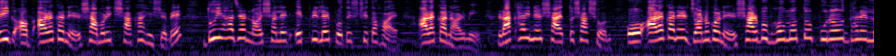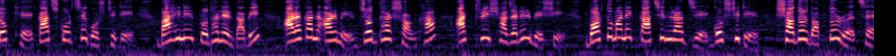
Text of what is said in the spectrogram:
লিগ অব আরাকানের সামরিক শাখা হিসেবে দুই হাজার নয় সালের এপ্রিলে প্রতিষ্ঠিত হয় আরাকান আর্মি। রাখাইনের স্বায়ত্তশাসন ও আরাকানের জনগণের সার্বভৌমত্ব পুনরুদ্ধারের লক্ষ্যে কাজ করছে গোষ্ঠীটি। বাহিনীর প্রধানের দাবি, আরাকান আর্মির যোদ্ধার সংখ্যা আটত্রিশ হাজারের বেশি। বর্তমানে কাচিন রাজ্যে গোষ্ঠীটির সদর দপ্তর রয়েছে।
